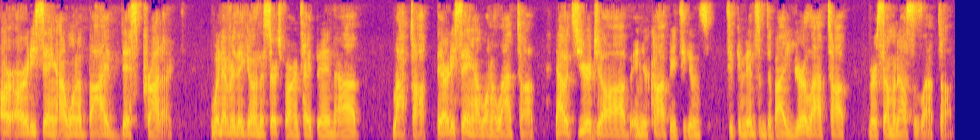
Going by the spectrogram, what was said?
are already saying, "I want to buy this product." Whenever they go in the search bar and type in uh, laptop, they're already saying, "I want a laptop." Now it's your job and your copy to convince, to convince them to buy your laptop versus someone else's laptop.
